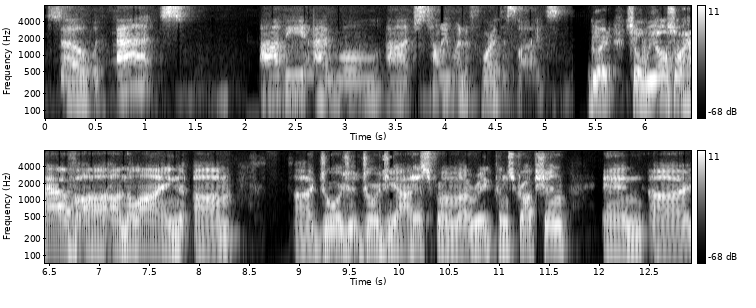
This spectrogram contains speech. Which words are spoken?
so with that, Avi, I will uh, just tell me when to forward the slides. Good. So we also have uh, on the line um, uh, George Georgiadis from uh, Rig Construction and uh,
